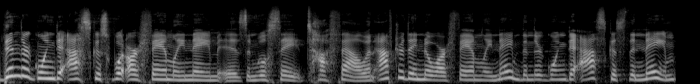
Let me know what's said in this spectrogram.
Then they're going to ask us what our family name is, and we'll say Tafau. And after they know our family name, then they're going to ask us the name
